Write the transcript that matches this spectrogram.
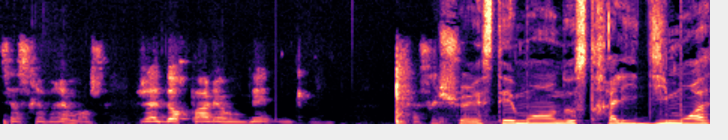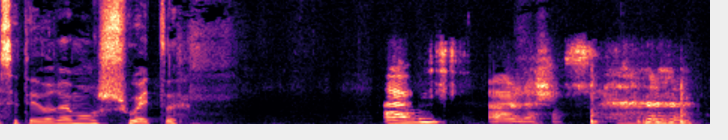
ça serait vraiment ça. J'adore parler anglais, donc Je suis restée moi en Australie 10 mois, c'était vraiment chouette. Ah oui, ah la chance.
